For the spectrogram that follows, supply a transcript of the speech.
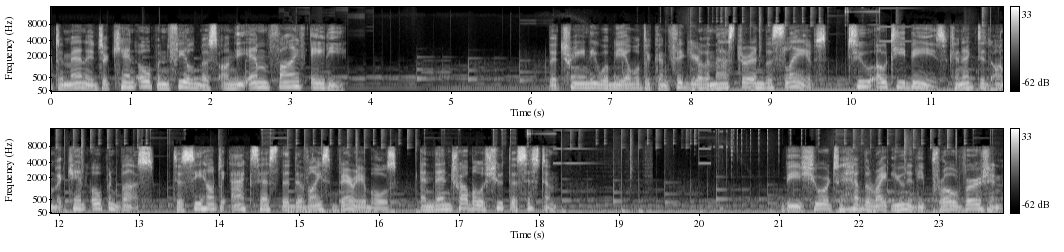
to manage a CANopen field bus on the M580. The trainee will be able to configure the master and the slaves, two OTBs connected on the CANopen bus, to see how to access the device variables, and then troubleshoot the system. Be sure to have the right Unity Pro version.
